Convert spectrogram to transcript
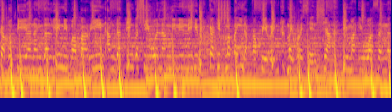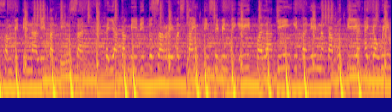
kabutihan ang dalin. Iba pa rin ang dating kasi walang nililihim. Kahit matay nakapiring, may presensya. Di maiwasan na sambitin nalitan minsan. Kaya kami dito sa Ravens 1978 Palaging itanim ng kabutihan ay gawin.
